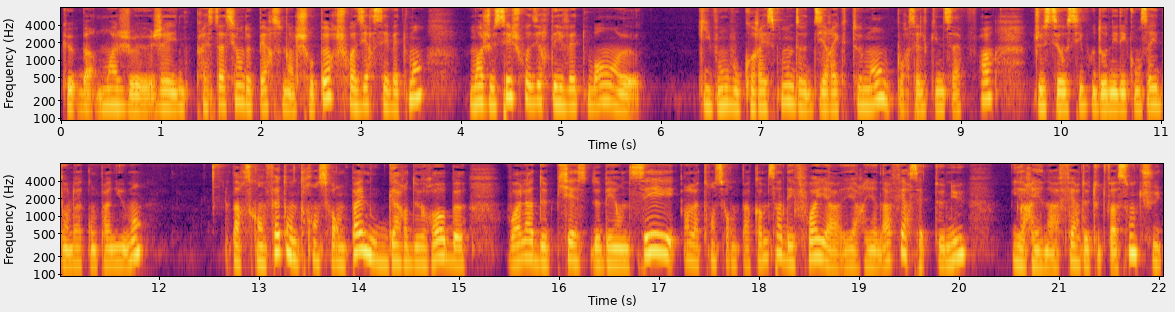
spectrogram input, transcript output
que bah, moi, j'ai une prestation de personal shopper, choisir ses vêtements moi, je sais choisir des vêtements euh, qui vont vous correspondre directement. Pour celles qui ne savent pas, je sais aussi vous donner des conseils dans l'accompagnement. Parce qu'en fait, on ne transforme pas une garde-robe, voilà, de pièces de Beyoncé, on la transforme pas comme ça. Des fois, il y a, rien à faire. Cette tenue, il y a rien à faire de toute façon. Tu,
